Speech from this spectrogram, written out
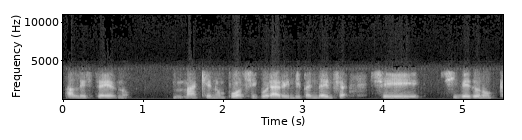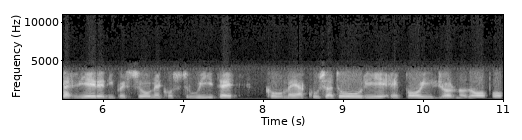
all'esterno, ma che non può assicurare indipendenza se si vedono carriere di persone costruite come accusatori e poi il giorno dopo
